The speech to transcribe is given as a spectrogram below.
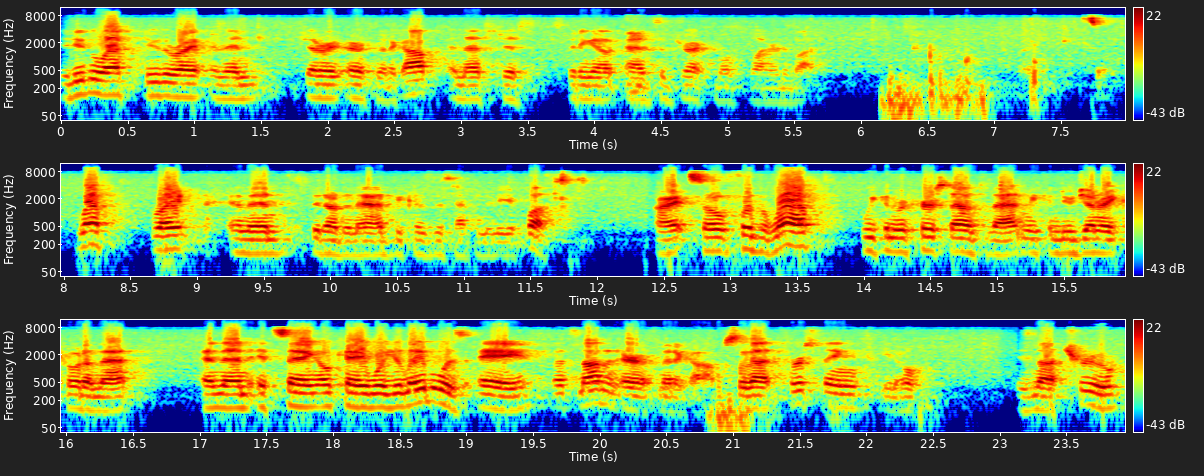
You do the left, do the right, and then generate arithmetic op, and that's just spitting out add, subtract, multiply, or divide. So left, right, and then spit out an add because this happened to be a plus. All right, so for the left, we can recurse down to that, and we can do generate code on that. And then it's saying, okay, well, your label is A. That's not an arithmetic op. So that first thing, you know, is not true.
